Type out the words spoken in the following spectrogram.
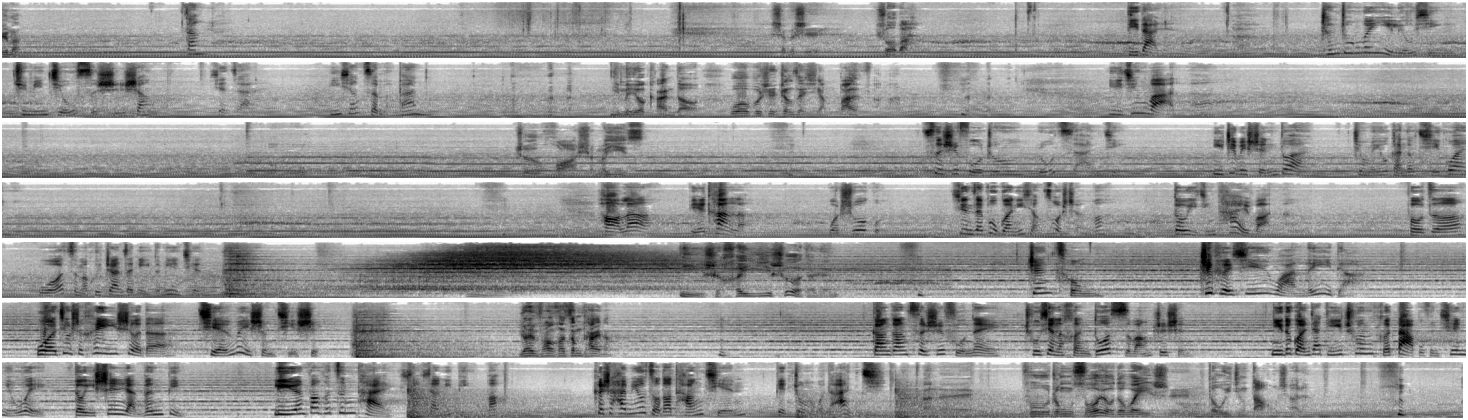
事吗？当然，什么事？说吧。狄大人，城中瘟疫流行，居民九死十伤，现在您想怎么办呢？你没有看到，我不是正在想办法吗？已经晚了。什么意思？哼刺史府中如此安静，你这位神断就没有感到奇怪吗？好了，别看了，我说过，现在不管你想做什么，都已经太晚了。否则，我怎么会站在你的面前呢？你是黑衣社的人，哼真聪明，只可惜晚了一点儿。我就是黑衣社的前卫圣骑士。元芳和曾泰呢？哼刚刚刺史府内出现了很多死亡之神，你的管家狄春和大部分牵牛卫都已身染瘟病。李元芳和曾泰想向你禀报，可是还没有走到堂前，便中了我的暗器。看来府中所有的卫士都已经倒下了。哼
